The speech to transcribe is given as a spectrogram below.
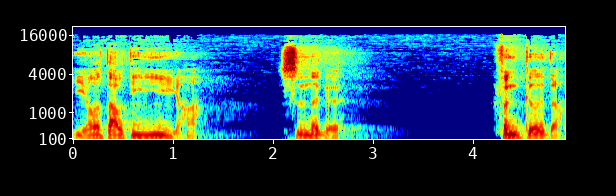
以后到地狱哈，是那个分割的，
